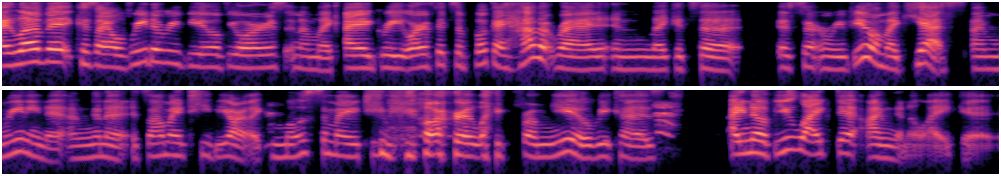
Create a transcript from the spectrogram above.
I love it because I'll read a review of yours and I'm like, I agree. Or if it's a book I haven't read and like it's a a certain review, I'm like, yes, I'm reading it. I'm gonna, it's on my TBR. Like mm. most of my TBR are like from you because I know if you liked it, I'm gonna like it.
